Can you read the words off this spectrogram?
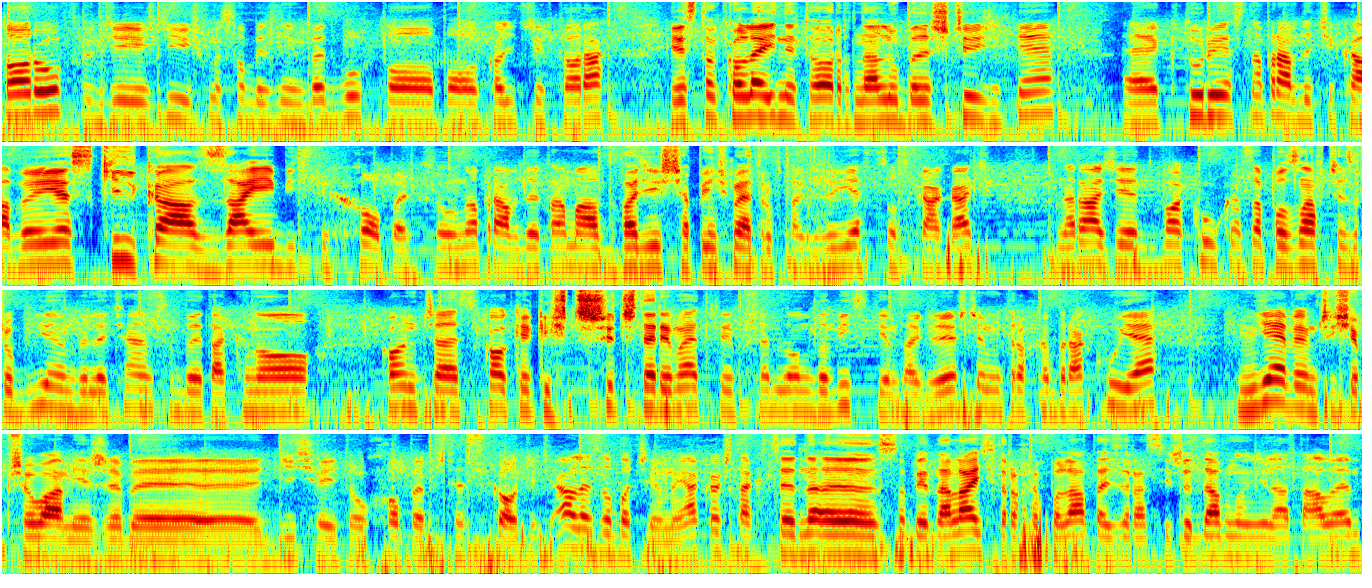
torów, gdzie jeździliśmy sobie z nim we dwóch po, po okolicznych torach. Jest to kolejny tor na Lubelszczyźnie, e, który jest naprawdę ciekawy. Jest kilka zajebistych hopek, są naprawdę, tam ma 25 metrów, także jest co skakać. Na razie dwa kółka zapoznawcze zrobiłem, wyleciałem sobie tak, no kończę skok jakieś 3-4 metry przed lądowiskiem, także jeszcze mi trochę brakuje. Nie wiem, czy się przełamie, żeby dzisiaj tą hopę przeskoczyć, ale zobaczymy. Jakoś tak chcę e, sobie na trochę polatać z racji, że dawno nie latałem.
